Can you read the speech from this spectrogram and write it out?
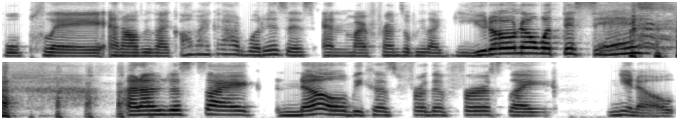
we'll play and I'll be like, "Oh my god, what is this?" And my friends will be like, "You don't know what this is?" and I'm just like, "No, because for the first like, you know,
